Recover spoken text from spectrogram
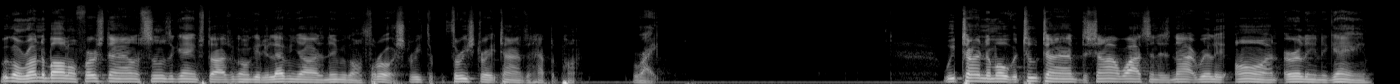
We're going to run the ball on first down as soon as the game starts. We're going to get 11 yards, and then we're going to throw it three, three straight times and have to punt. Right. We turned them over two times. Deshaun Watson is not really on early in the game.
